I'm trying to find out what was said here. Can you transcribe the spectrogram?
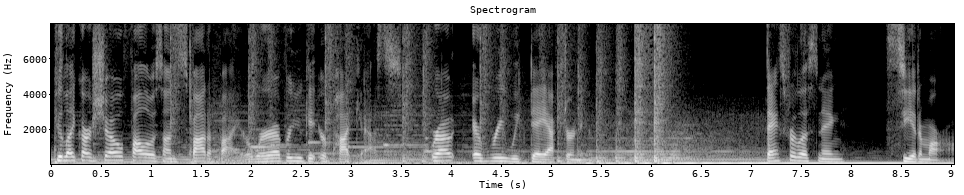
If you like our show, follow us on Spotify or wherever you get your podcasts. We're out every weekday afternoon. Thanks for listening. See you tomorrow.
